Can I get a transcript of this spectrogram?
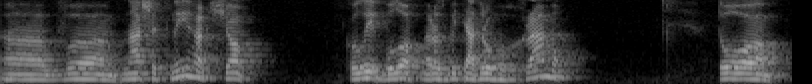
е, в наших книгах, що коли було розбиття другого храму, то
